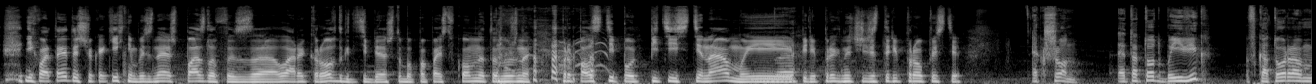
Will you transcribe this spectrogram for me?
Не хватает еще каких-нибудь, знаешь, пазлов из э, Лары Крофт, где тебе, чтобы попасть в комнату, нужно проползти по пяти стенам и перепрыгнуть через три пропасти. Экшон. Это тот боевик, в котором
